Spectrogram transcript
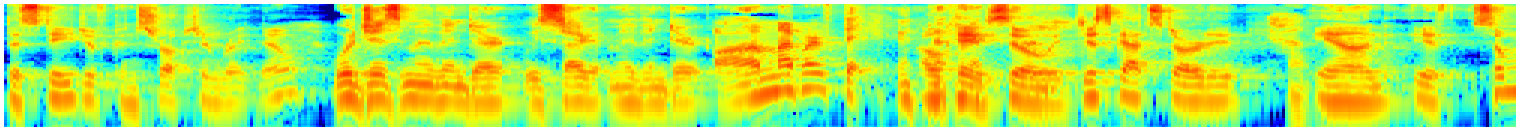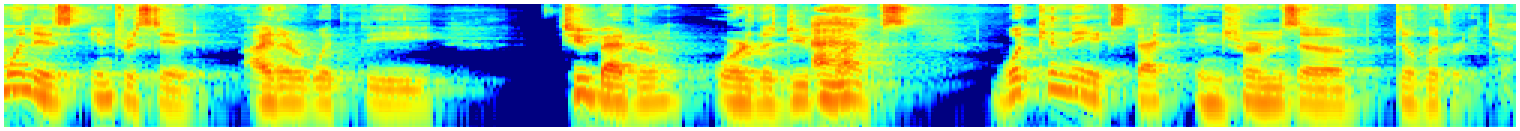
the stage of construction right now? We're just moving dirt. We started moving dirt on my birthday. Okay, so it just got started. And if someone is interested either with the two bedroom or the duplex, uh-huh. What can they expect in terms of delivery time?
